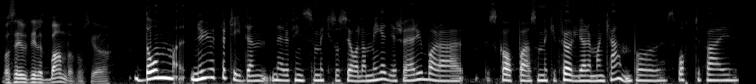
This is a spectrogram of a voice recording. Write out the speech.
Vad säger du till ett band att de ska göra? de, nu för tiden när det finns så mycket sociala medier så är det ju bara skapa så mycket följare man kan på Spotify,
